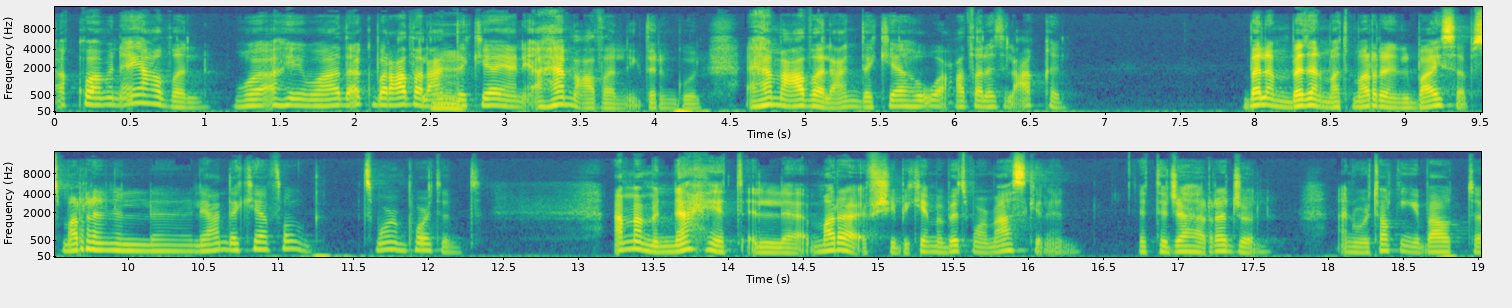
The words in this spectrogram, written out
أقوى من أي عضل. وهو هي- وهذا أكبر عضل. عندك إياه يعني أهم عضل نقدر نقول. أهم عضل عندك إياه هو عضلة العقل. بلا بدل ما تمرن البايسبس مرن ال- اللي عندك إياه فوق. It's more important. أما من ناحية المرأة if she became a bit more masculine اتجاه الرجل and we're talking about uh,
